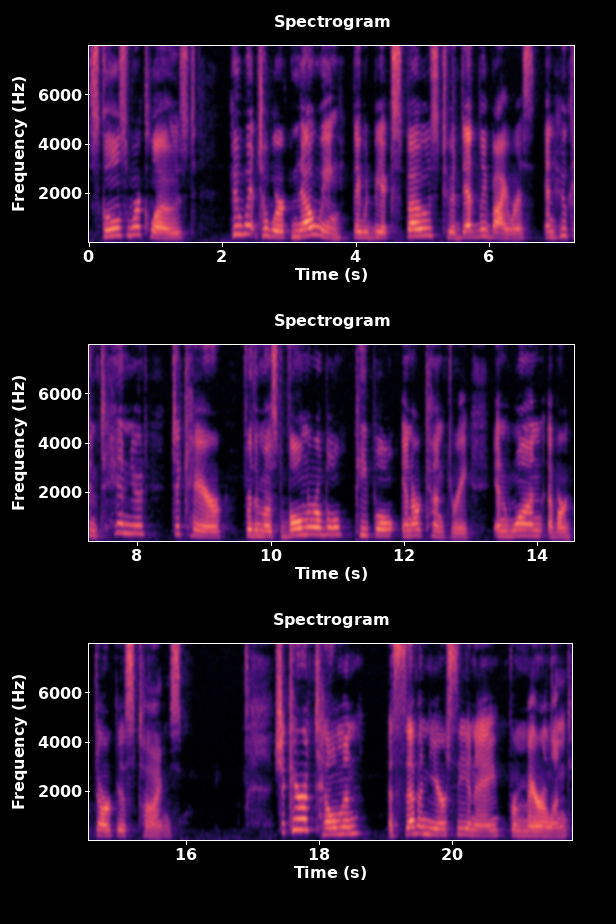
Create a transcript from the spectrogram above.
schools were closed, who went to work knowing they would be exposed to a deadly virus, and who continued to care for the most vulnerable people in our country in one of our darkest times. Shakira Tillman, a seven-year CNA from Maryland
